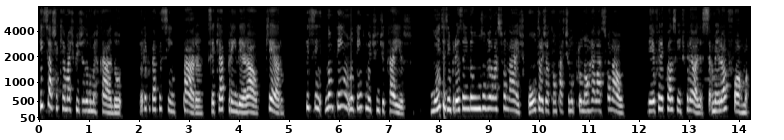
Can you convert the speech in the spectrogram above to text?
que você acha que é mais pedido no mercado? Eu olhei para assim, para, você quer aprender algo? Quero. Porque assim, não tem, não tem como eu te indicar isso. Muitas empresas ainda usam relacionais, outras já estão partindo para o não relacional. E aí eu falei com ela o seguinte, falei, olha, a melhor forma,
